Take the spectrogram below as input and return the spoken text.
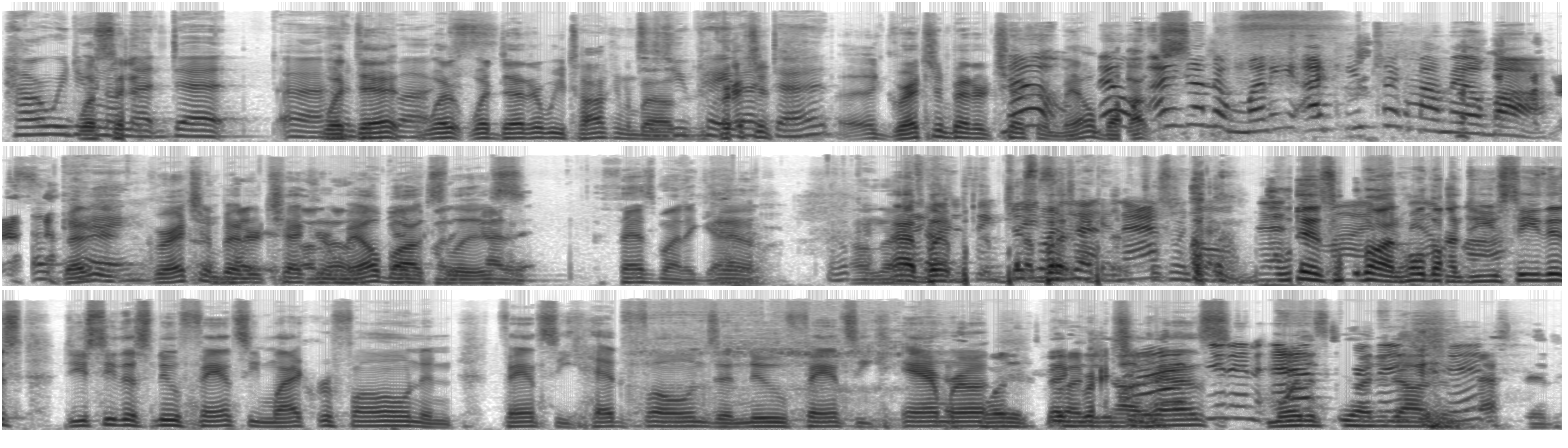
How are we doing What's on that, that debt? Uh, what debt? What, what debt are we talking about? Did you pay Gretchen, that debt? Uh, Gretchen better check no, her mailbox. No, I ain't got no money. I keep checking my mailbox. okay. Better, Gretchen better check her mailbox, Liz. Fez might have got yeah. it. Okay. Uh, but, but, just but, but Liz, hold on, hold on. Do you see this? Do you see this new fancy microphone and fancy headphones and new fancy camera that Gretchen has? More than two hundred dollars invested.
